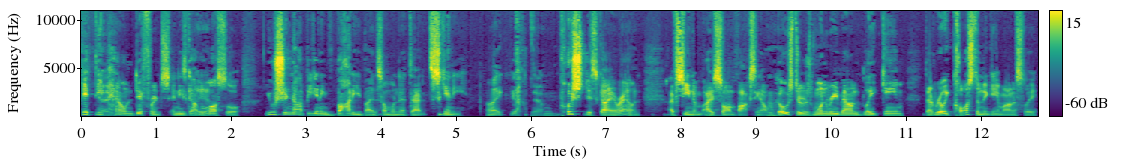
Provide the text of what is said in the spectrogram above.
fifty yeah, pound difference, and he's got yeah. muscle. You should not be getting bodied by someone that's that skinny. Like, yeah. push this guy around. I've seen him. I saw him boxing out. Mm-hmm. Ghosters one rebound late game that really cost him the game. Honestly,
